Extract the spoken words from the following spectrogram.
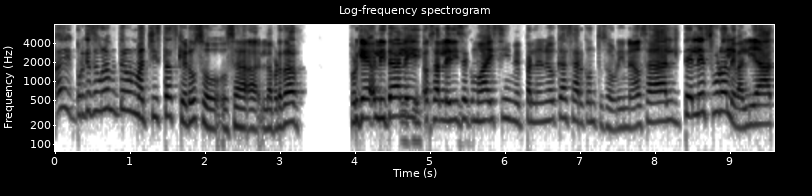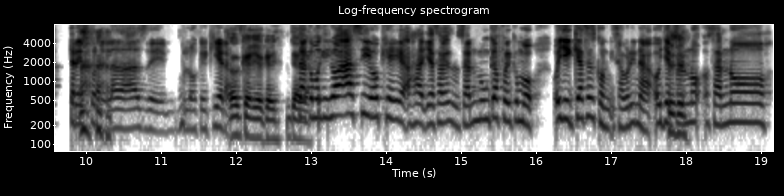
Ay, porque seguramente era un machista asqueroso, o sea, la verdad. Porque literal, o sea, le dice como, ay, sí, me planeo casar con tu sobrina. O sea, al telésforo le valía tres toneladas de lo que quieras. Ok, ok, ya. O sea, como que dijo, ah, sí, ok, ajá, ya sabes. O sea, nunca fue como, oye, ¿qué haces con mi sobrina? Oye, pero no, o sea, no,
